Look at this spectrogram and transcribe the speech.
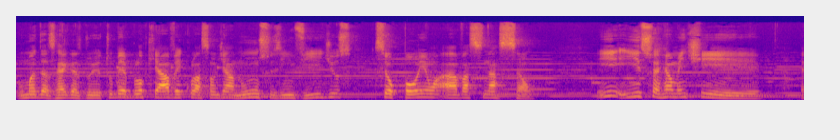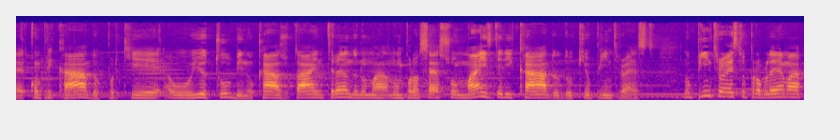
Uma das regras do YouTube é bloquear a veiculação de anúncios em vídeos que se oponham à vacinação. E isso é realmente é, complicado porque o YouTube, no caso, está entrando numa, num processo mais delicado do que o Pinterest. No Pinterest o problema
